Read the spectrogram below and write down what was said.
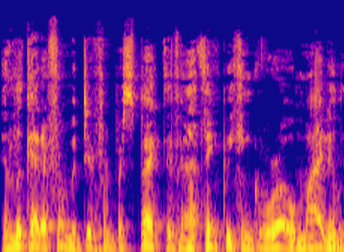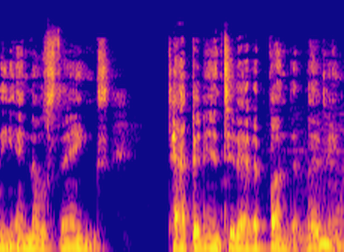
and look at it from a different perspective. And I think we can grow mightily in those things, tapping into that abundant living.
